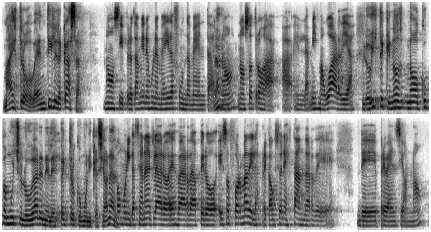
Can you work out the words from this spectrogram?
maestro, ventile la casa. No, sí, pero también es una medida fundamental, ¿no? Nosotros en la misma guardia. Pero viste que no, no, ocupa mucho lugar en el espectro comunicacional. Comunicacional, claro, es verdad, pero eso forma de las precauciones estándar de, prevención, ¿no?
